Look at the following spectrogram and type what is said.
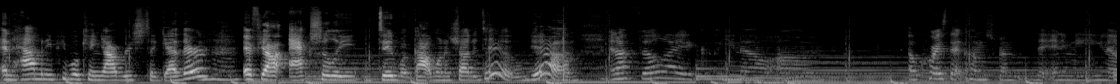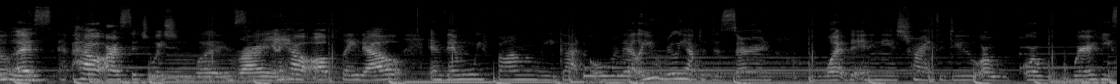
And how many people can y'all reach together mm-hmm. if y'all actually did what God wanted y'all to do? Yeah. And I feel like, you know, um, of course that comes from the enemy, you know, mm-hmm. us how our situation was right and how it all played out and then when we finally got over that like you really have to discern what the enemy is trying to do or or where he's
